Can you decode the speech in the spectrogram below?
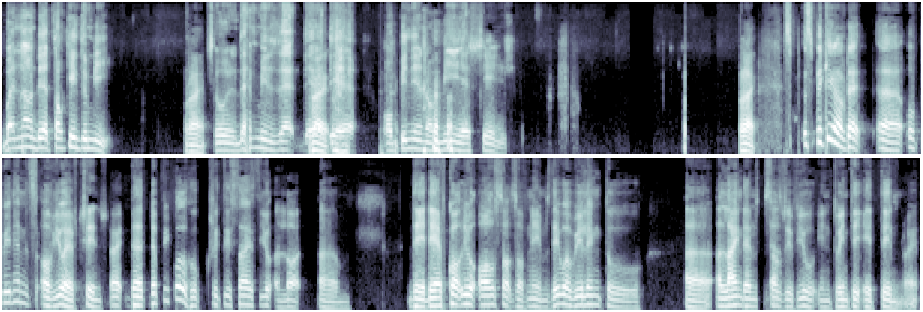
But now they're talking to me. Right. So that means that their, Right. their opinion of me has changed. Right. Sp- speaking of that, uh, opinions of you have changed, right? The the people who criticize you a lot, um, they they have called you all sorts of names. They were willing to uh, align themselves with you in 2018, right?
